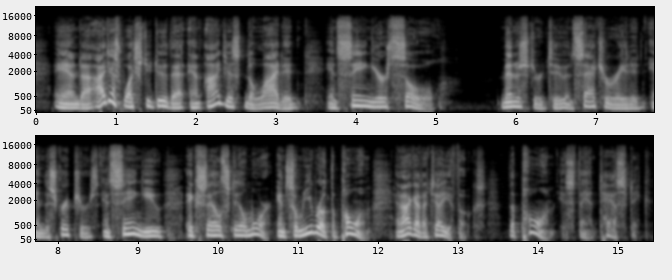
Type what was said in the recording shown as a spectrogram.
and uh, I just watched you do that, and I just delighted in seeing your soul ministered to and saturated in the scriptures and seeing you excel still more. And so when you wrote the poem, and I got to tell you folks, the poem is fantastic.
